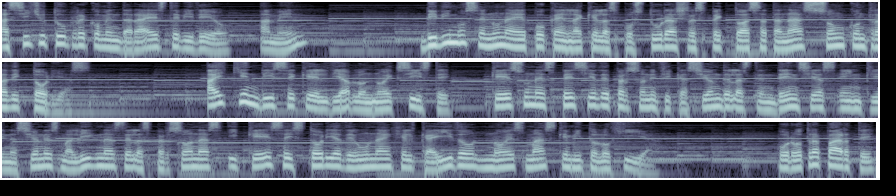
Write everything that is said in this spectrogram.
así YouTube recomendará este video, amén. Vivimos en una época en la que las posturas respecto a Satanás son contradictorias. Hay quien dice que el diablo no existe, que es una especie de personificación de las tendencias e inclinaciones malignas de las personas y que esa historia de un ángel caído no es más que mitología. Por otra parte,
